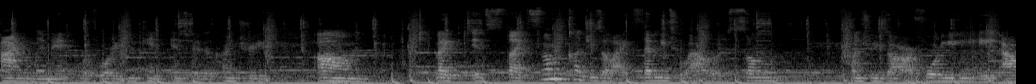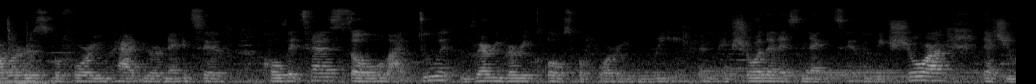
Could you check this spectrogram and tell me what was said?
time limit before you can enter the country. Um, like it's like some countries are like 72 hours, some countries are 48 hours before you've had your negative COVID test. So like do it very, very close before you leave and make sure that it's negative and make sure that you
